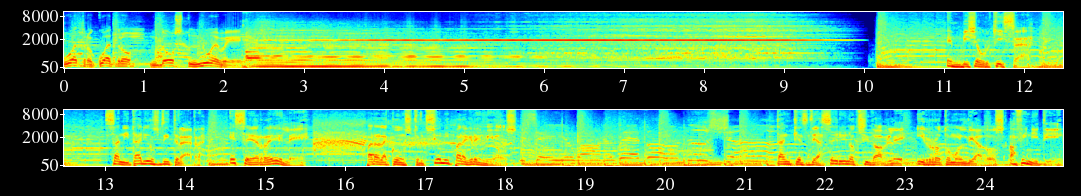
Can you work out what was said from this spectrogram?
4429. En Villa Urquiza, Sanitarios Ditrar, SRL, para la construcción y para gremios. Tanques de acero inoxidable y rotomoldeados Affinity.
